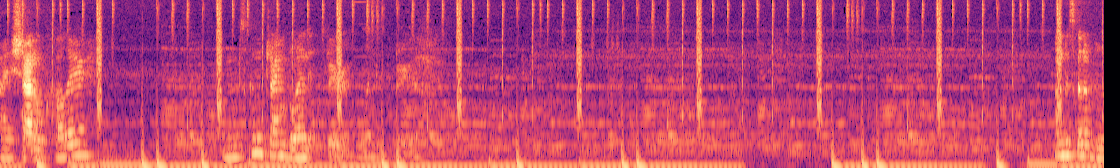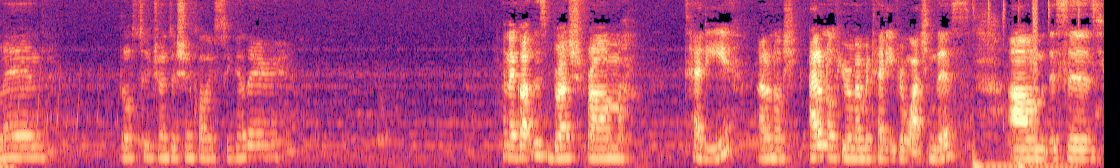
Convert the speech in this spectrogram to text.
eyeshadow color. I'm just gonna try and blend it through, blend it through. I'm just gonna blend those two transition colors together. And I got this brush from Teddy. I don't know. She, I don't know if you remember Teddy if you're watching this. Um, this is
